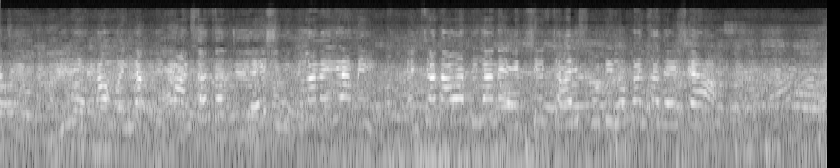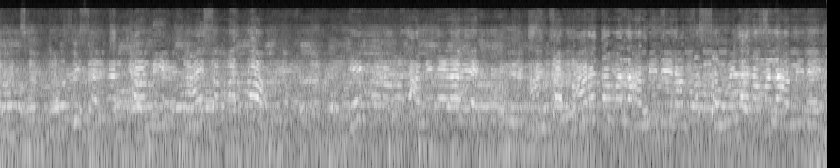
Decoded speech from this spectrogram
एका वैयक्तिक माणसाचा देश विकला नाही आम्ही. त्यांच्या नावात दिला नाही. एकशे चाळीस कोटी लोकांचा देश आहे हा. मोदी आम्ही काय संबंध? हमी देणार आहे. आमचा भारत आम्हाला हमी देईल. आमचं संविधान आम्हाला हमी देईल.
